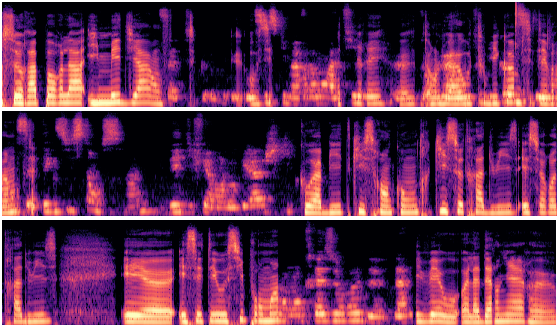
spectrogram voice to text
ce rapport-là immédiat, en fait, aussi ce qui m'a vraiment attiré euh, dans le How to Become, c'était vraiment cette existence hein, des différents langages qui cohabitent, qui se rencontrent, qui se traduisent et se retraduisent. Et, euh, et c'était aussi pour moi très heureux d'arriver à la dernière euh,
